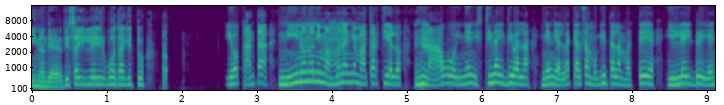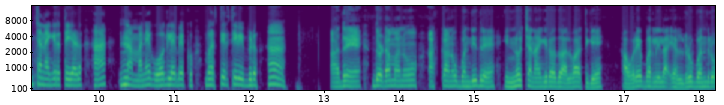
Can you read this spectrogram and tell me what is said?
ಇನ್ನೊಂದು ಎರಡು ದಿವಸ ಇಲ್ಲೇ ಇರ್ಬೋದಾಗಿತ್ತು. ಅಯ್ಯೋ ಕಾಂತ ನೀನು ನಿಮ್ಮ ಅಮ್ಮನಂಗೆ ಮಾತಾಡ್ತೀಯಲ್ಲೋ? ನಾವು ಇನ್ನೇನು ಇಷ್ಟ ದಿನ ಇದ್ದೀವಲ್ಲ, ಇನ್ನೇನು ಎಲ್ಲ ಕೆಲಸ ಮುಗೀತಲ್ಲ, ಮತ್ತೆ ಇಲ್ಲೇ ಇದ್ರೆ ಏನ್ ಚೆನ್ನಾಗಿರುತ್ತೆ ಹೇಳು. ಹಾ? ನಮ್ಮ ಮನೆಗೆ ಹೋಗ್ಲೇಬೇಕು, ಬರ್ತಿರ್ತೀವಿ ಬಿಡು. ಹಾ? ಆದ್ರೆ ದೊಡ್ಡಮ್ಮನು, ಅಕ್ಕನೂ ಬಂದಿದ್ರೆ ಇನ್ನೂ ಚೆನ್ನಾಗಿರೋದು ಅಲ್ವಾ ಅತ್ತಿಗೆ? ಅವರೇ ಬರಲಿಲ್ಲ ಎಲ್ಲರೂ ಬಂದರು.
